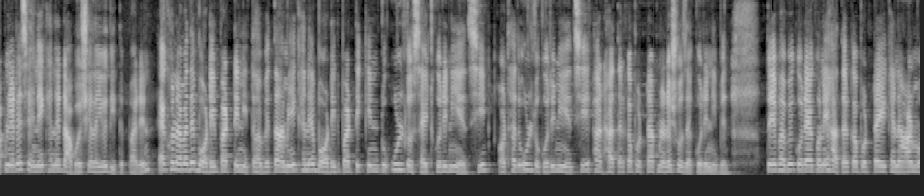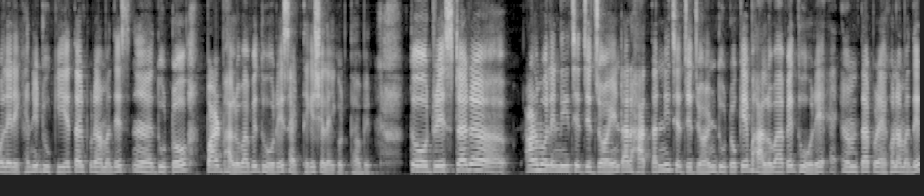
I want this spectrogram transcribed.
আপনারা চাইলে এখানে ডাবল সেলাইও দিতে পারেন। এখন আমাদের বডির পার্টটি নিতে হবে। তো আমি এখানে বডির পার্টটি কিন্তু উল্টো সাইড করে নিয়েছি, অর্থাৎ উল্টো করে নিয়েছি। আর হাতার কাপড়টা আপনারা সোজা করে নেবেন। তো এভাবে করে এখন এই হাতার কাপড়টা এখানে আরমোলের এখানে ঢুকিয়ে তারপরে আমাদের দুটো পার্ট ভালোভাবে ধরে সাইড থেকে সেলাই করতে হবে। তো ড্রেসটার আরমোলের নিচের যে জয়েন্ট আর হাতার নিচের যে জয়েন্ট দুটোকে ভালোভাবে ধরে তারপরে এখন আমাদের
